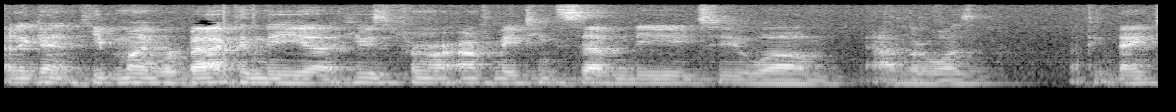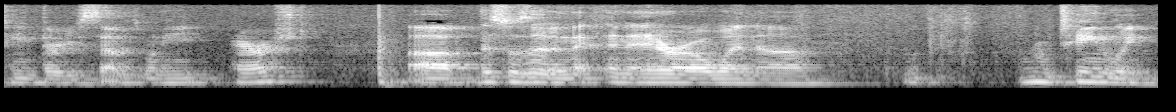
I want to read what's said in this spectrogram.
And again, keep in mind, we're back in the, uh, he was from around from 1870 to, um, Adler was, I think 1937 is when he perished. Uh, this was an, an era when routinely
